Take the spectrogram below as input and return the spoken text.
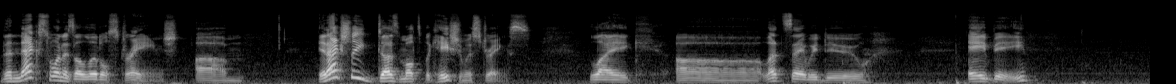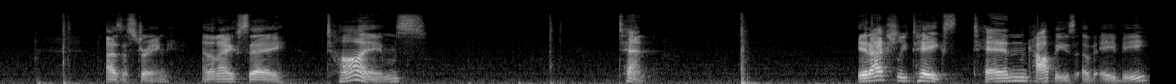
The next one is a little strange. Um, it actually does multiplication with strings. Like, uh, let's say we do AB as a string, and then I say times 10. It actually takes 10 copies of AB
